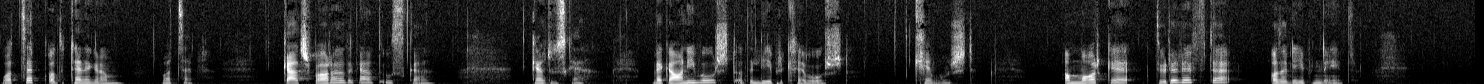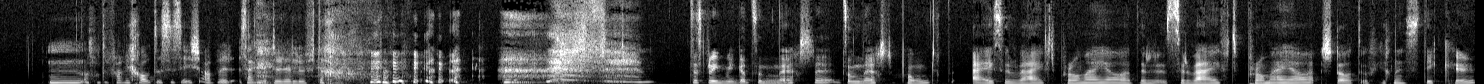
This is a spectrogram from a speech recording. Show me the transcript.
WhatsApp oder Telegram? WhatsApp. Geld sparen oder Geld ausgeben? Geld ausgeben. Vegane Wurst oder lieber keine Wurst? Keine Wurst. Am Morgen durchlüften oder lieber nicht? Mm, kommt darauf wie kalt es ist, aber sagen wir durchlüften. das bringt mich zum nächsten, zum nächsten Punkt. I survived Promaya oder survived Promaya steht auf euren Sticker.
